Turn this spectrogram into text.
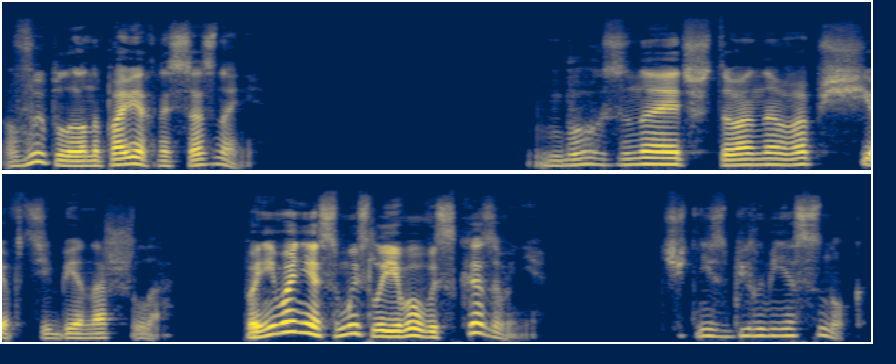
выплыло на поверхность сознания. Бог знает, что она вообще в тебе нашла. Понимание смысла его высказывания чуть не сбило меня с ног.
